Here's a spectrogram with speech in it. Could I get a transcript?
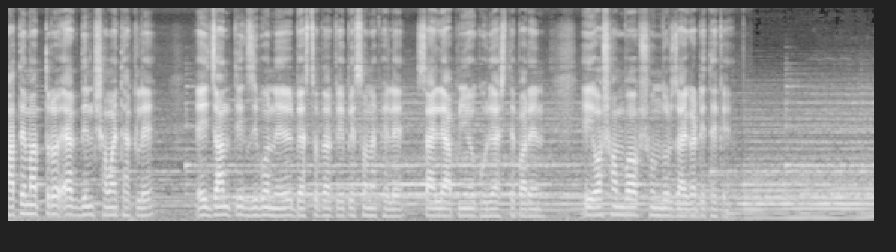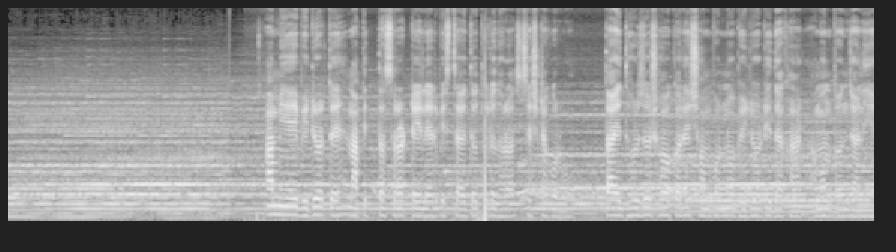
হাতে মাত্র একদিন সময় থাকলে এই যান্ত্রিক জীবনের ব্যস্ততাকে পেছনে ফেলে চাইলে আপনিও ঘুরে আসতে পারেন এই অসম্ভব সুন্দর জায়গাটি থেকে। আমি এই ভিডিওতে নাপিত্তাছড়া টেইলের বিস্তারিত তুলে ধরার চেষ্টা করব। তাই ধৈর্য সহকারে সম্পূর্ণ ভিডিওটি দেখার আমন্ত্রণ জানিয়ে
